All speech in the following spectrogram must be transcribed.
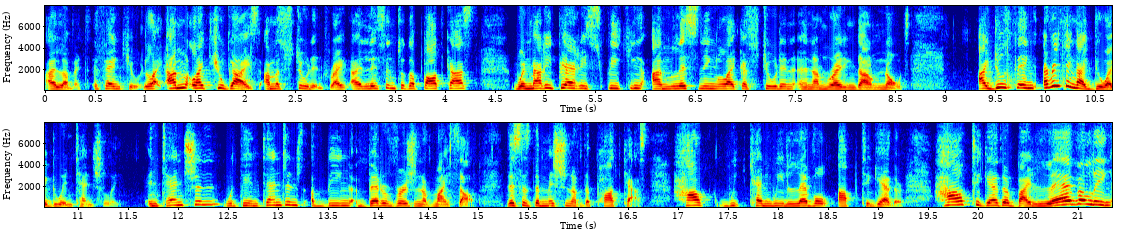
I love it. Thank you. Like I'm like you guys. I'm a student, right? I listen to the podcast. When Marie Pierre is speaking, I'm listening like a student and I'm writing down notes. I do think everything I do, I do intentionally intention with the intentions of being a better version of myself. This is the mission of the podcast. How we, can we level up together? How together by leveling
